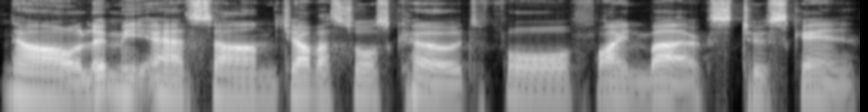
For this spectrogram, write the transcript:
Now let me add some Java source code for FindBugs to scan.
